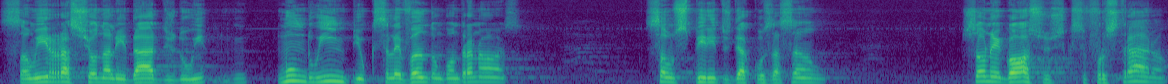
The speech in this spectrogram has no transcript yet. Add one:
são irracionalidades do mundo ímpio que se levantam contra nós, são espíritos de acusação, são negócios que se frustraram,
